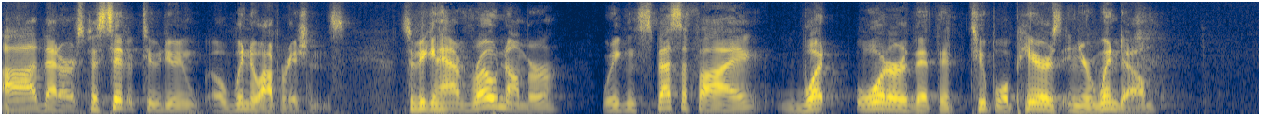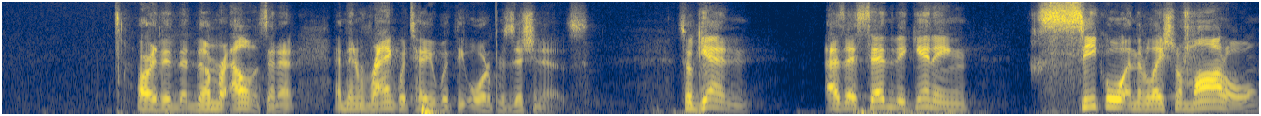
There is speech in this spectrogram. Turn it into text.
uh, that are specific to doing uh, window operations. So we can have row number, where you can specify what order that the tuple appears in your window, or the, the, number of elements in it, and then rank would tell you what the order position is. So again, as I said in the beginning, SQL and the relational model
